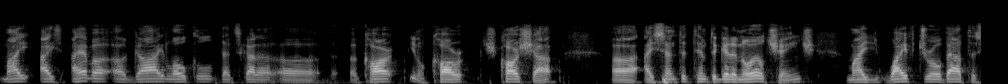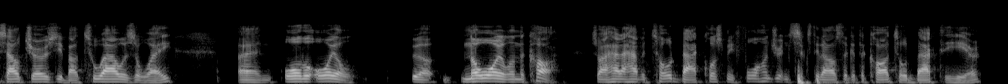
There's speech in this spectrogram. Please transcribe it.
My I, I have a, a guy local that's got a, a a car you know car car shop. Uh, I sent it to him to get an oil change. My wife drove out to South Jersey, about two hours away, and all the oil, uh, no oil in the car. So I had to have it towed back. Cost me four hundred and sixty dollars to get the car towed back to here.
